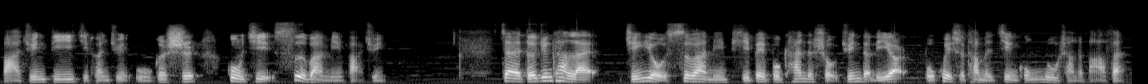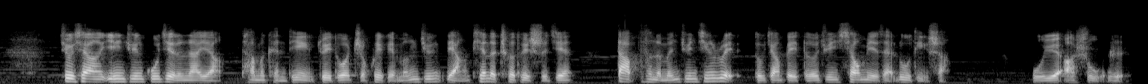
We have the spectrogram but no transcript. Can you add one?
法军第一集团军五个师，共计四万名法军。在德军看来，仅有四万名疲惫不堪的守军的里尔不会是他们进攻路上的麻烦。就像英军估计的那样，他们肯定最多只会给盟军两天的撤退时间，大部分的盟军精锐都将被德军消灭在陆地上。五月二十五日。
